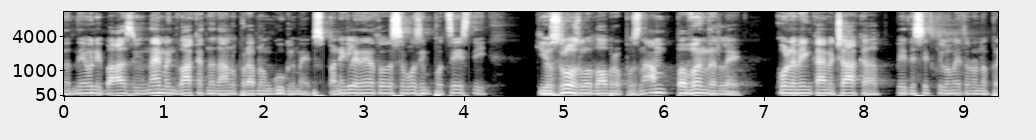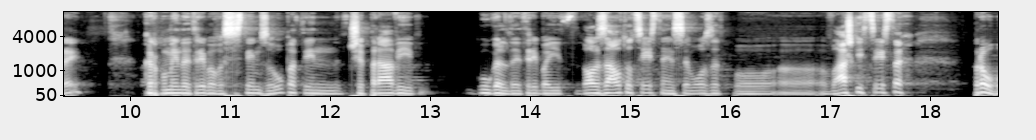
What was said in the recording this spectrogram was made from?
na dnevni bazi najmanj dvakrat na dan uporabljam Google Maps, pa ne glede na to, da se vozim po cesti, ki jo zelo, zelo dobro poznam, pa vendarle, ko ne vem, kaj me čaka 50 km naprej, kar pomeni, da je treba v sistem zaupati in če pravi Google, da je treba iti dol z avtoceste in se voziti po uh, vaških cestah, prav,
